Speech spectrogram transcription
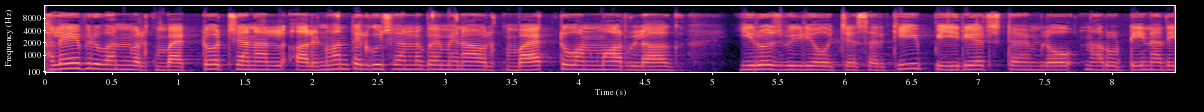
Hello everyone welcome back to our channel. All in one Telugu channel by Meena. Welcome back to one mar vlog. ఈరోజు వీడియో వచ్చేసరికి పీరియడ్స్ టైంలో నా రొటీన్ అది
